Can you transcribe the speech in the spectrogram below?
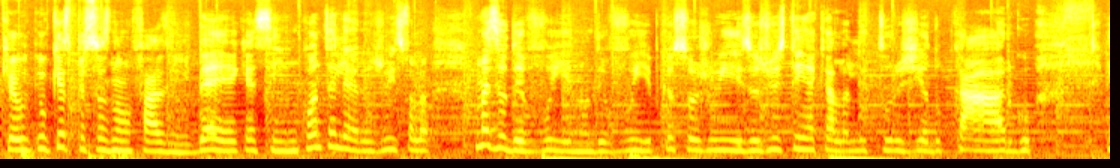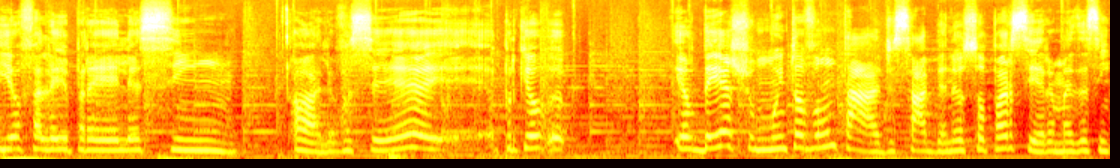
que o que as pessoas não fazem ideia é que assim, enquanto ele era juiz, falou, mas eu devo ir, não devo ir, porque eu sou juiz, o juiz tem aquela liturgia do cargo. E eu falei para ele assim: olha, você. Porque eu, eu deixo muito à vontade, sabe? Eu sou parceira, mas assim,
